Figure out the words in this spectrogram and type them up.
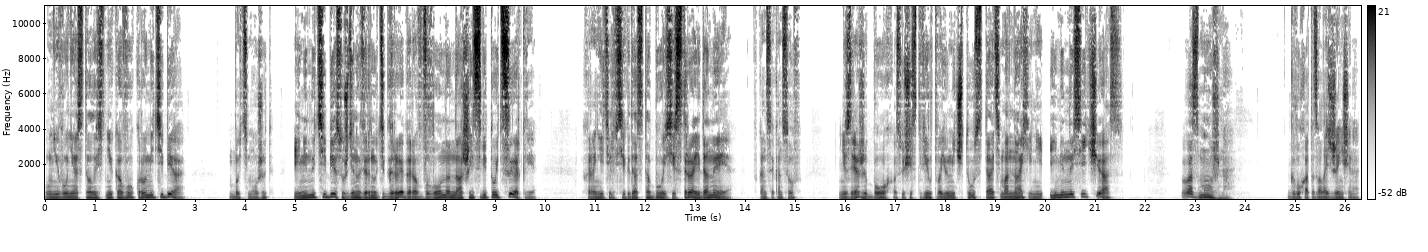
У него не осталось никого, кроме тебя. Быть может, именно тебе суждено вернуть Грегора в лоно нашей святой церкви. Хранитель всегда с тобой, сестра Иданея. В конце концов, не зря же Бог осуществил твою мечту стать монахиней именно сейчас». «Возможно», — глухо отозвалась женщина.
